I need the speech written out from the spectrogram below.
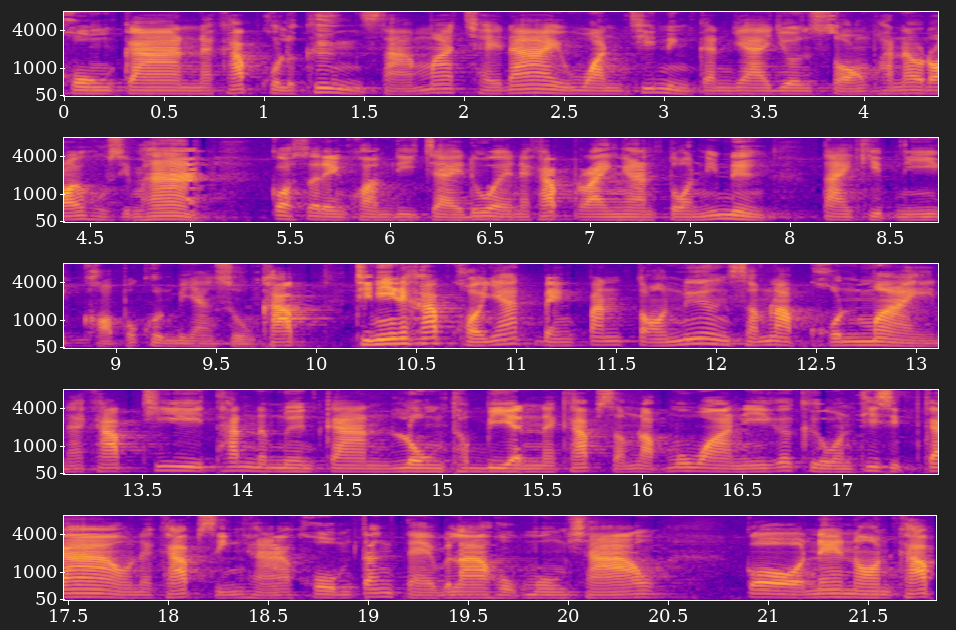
โครงการนะครับคนละครึ่งสามารถใช้ได้วันที่ 1 กันยายน 2565 ก็แสดงความดีใจด้วยนะครับ รายงานตัวนิดหนึ่งใต้คลิปนี้ขอบพระคุณเป็นอย่างสูงครับ ทีนี้นะครับขออนุญาตแบ่งปันต่อเนื่องสำหรับคนใหม่นะครับที่ท่านดำเนินการลงทะเบียนนะครับสำหรับเมื่อวานนี้ก็คือวันที่ 19นะครับสิงหาคมตั้งแต่เวลา6โมงเช้าก็แน่นอนครับ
